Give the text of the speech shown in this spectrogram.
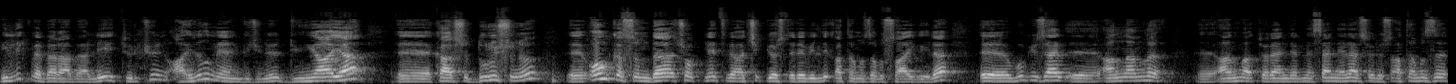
birlik ve beraberliği Türk'ün ayrılmayan gücünü dünyaya e, karşı duruşunu e, 10 Kasım'da çok net ve açık gösterebildik atamıza bu saygıyla. Bu güzel anlamlı anma törenlerine sen neler söylüyorsun? Atamızı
